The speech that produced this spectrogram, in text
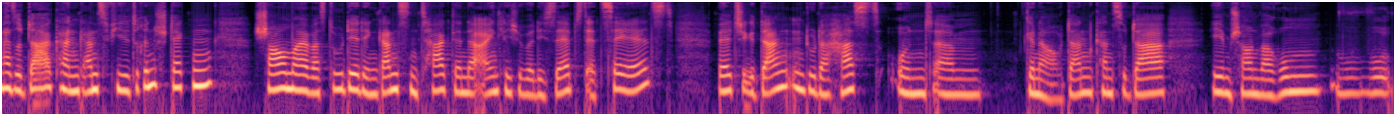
Also da kann ganz viel drinstecken. Schau mal, was du dir den ganzen Tag denn da eigentlich über dich selbst erzählst, welche Gedanken du da hast und ähm, genau, dann kannst du da eben schauen, warum, wo, wo,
